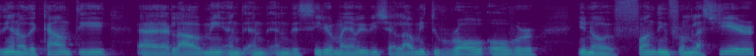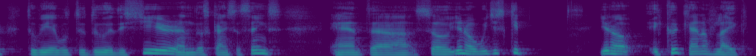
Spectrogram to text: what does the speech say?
you know, the county uh, allowed me and, and, and the city of Miami Beach allowed me to roll over, you know, funding from last year to be able to do it this year and those kinds of things. And uh, so, you know, we just keep, you know, it could kind of like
